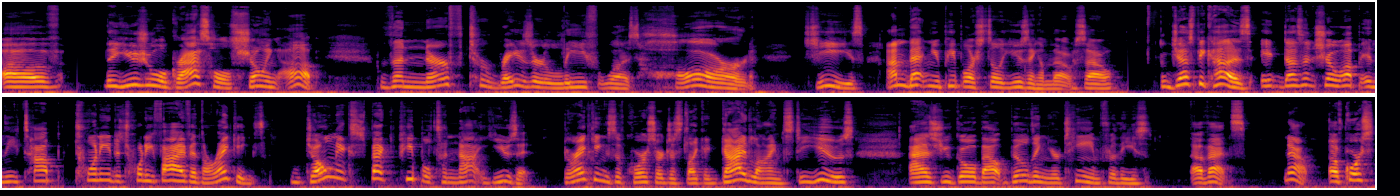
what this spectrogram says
of the usual grass holes showing up. The nerf to Razor Leaf was hard. Jeez. I'm betting you people are still using them though, so just because it doesn't show up in the top 20 to 25 in the rankings, don't expect people to not use it. Rankings, of course, are just like a guidelines to use as you go about building your team for these events. Now, of course,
